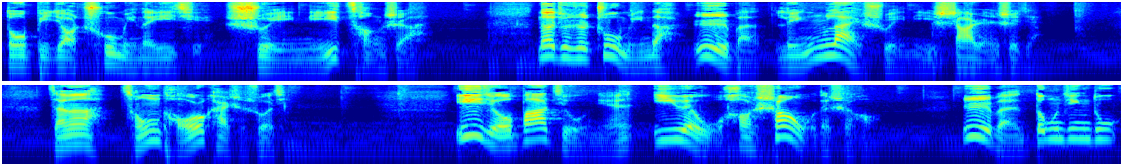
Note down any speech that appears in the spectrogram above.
都比较出名的一起水泥藏尸案，那就是著名的日本铃濑水泥杀人事件。咱们啊，从头开始说起。一九八九年一月五号上午的时候，日本东京都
